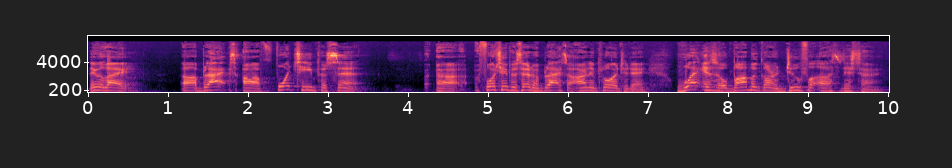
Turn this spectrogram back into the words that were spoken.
They were like, uh, blacks are 14% uh, 14% of blacks are unemployed today. What is Obama going to do for us this time?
